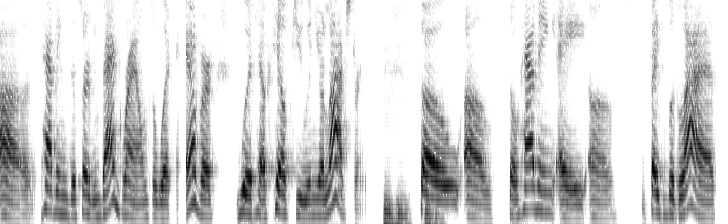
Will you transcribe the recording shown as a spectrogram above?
uh, having the certain backgrounds or whatever would have helped you in your live streams. Mm-hmm. So, mm-hmm. Uh, so having a uh, Facebook Live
